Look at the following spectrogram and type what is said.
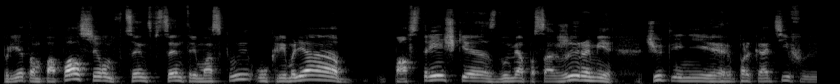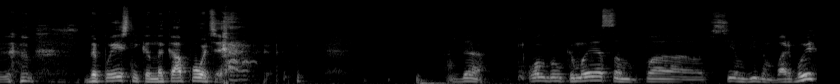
При этом попался он в, центр, в центре Москвы у Кремля по встречке с двумя пассажирами, чуть ли не прокатив э, ДПСника на капоте. Да, он был КМСом по всем видам борьбы,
